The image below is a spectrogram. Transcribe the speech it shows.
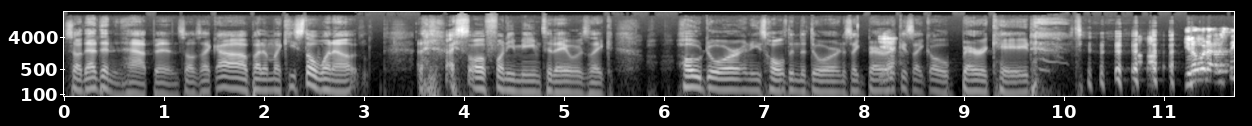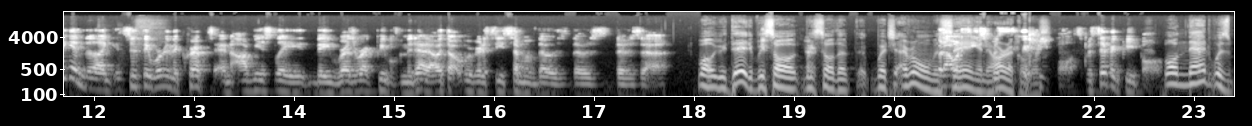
So that didn't happen. So I was like, ah, but I'm like, he still went out. I saw a funny meme today where it was like Hodor and he's holding the door and it's like Beric Yeah. is like, oh, barricade. You know what I was thinking? Like since they were in the crypt and obviously they resurrect people from the dead, I thought we were going to see some of those those those uh Well, we did. We saw we saw the which everyone was But I want to saying in the article. specific people. Specific people. Well, Ned was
